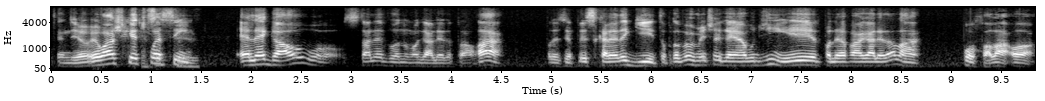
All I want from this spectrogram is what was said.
Entendeu? Eu acho que é tipo assim, é legal ó, você tá levando uma galera para lá, por exemplo, esse cara era guia, então provavelmente ele ganhava um dinheiro para levar a galera lá. Pô, falar, ó,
